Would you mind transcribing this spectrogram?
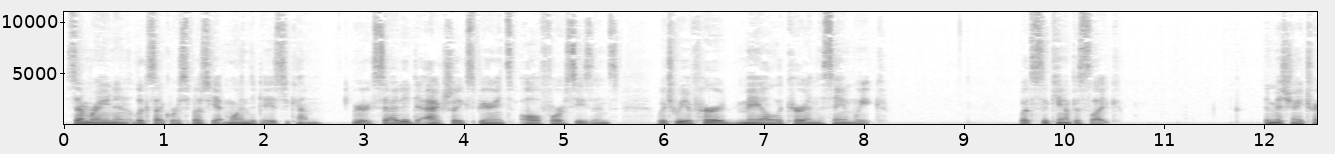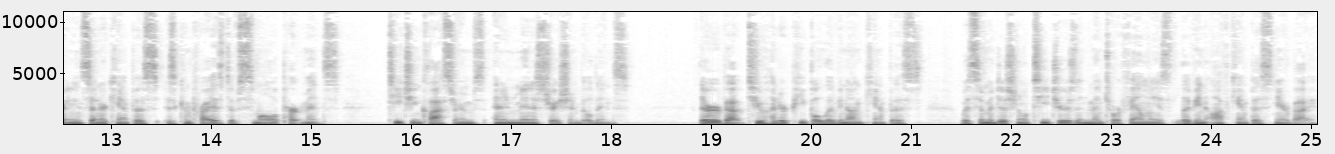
Some rain, and it looks like we're supposed to get more in the days to come. We're excited to actually experience all four seasons, which we have heard may all occur in the same week. What's the campus like? The Missionary Training Center campus is comprised of small apartments, teaching classrooms, and administration buildings. There are about 200 people living on campus, with some additional teachers and mentor families living off campus nearby.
